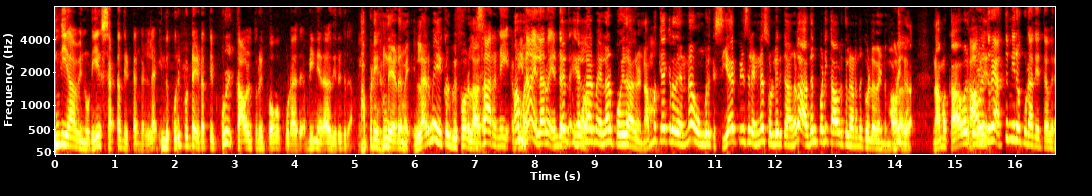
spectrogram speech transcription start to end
இந்தியாவினுடைய சட்ட திட்டங்கள்ல இந்த குறிப்பிட்ட இடத்திற்குள் காவல்துறை போகக்கூடாது அப்படின்னு ஏதாவது இருக்குதா? அப்படி இருந்த இடமே. எல்லாருமே ஈக்குவல் பிஃபோர் விசாரணை அப்படின்னா எல்லாரும். எல்லாருமே எல்லாரும் போய் தான் ஆகணும். நம்ம கேக்குறது என்ன? உங்களுக்கு சிஆர்பிஎஸ்ல என்ன சொல்லியிருக்காங்களோ அதன்படி காவல்துறை நடந்து கொள்ள வேண்டும். அவ்வளவுதான். நாம காவல்துறை காவல்துறை அத்துமீறக்கூடாதே தவிர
